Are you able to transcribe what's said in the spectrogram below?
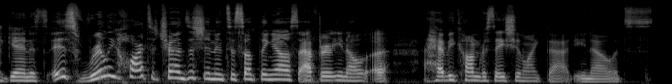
Again, it's it's really hard to transition into something else after, you know, a, a heavy conversation like that. You know, it's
